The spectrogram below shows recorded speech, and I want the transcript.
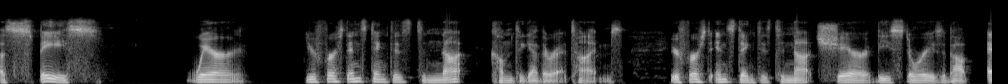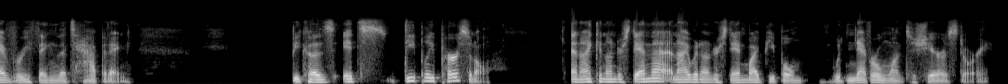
a space where your first instinct is to not come together at times. Your first instinct is to not share these stories about everything that's happening because it's deeply personal. And I can understand that. And I would understand why people would never want to share a story.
